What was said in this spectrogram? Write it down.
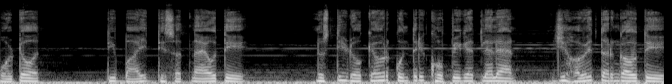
फोटोत ती बाईत दिसत नाही होती. नुसती डोक्यावर कोणतरी खोपी घेतलेल्या जी हवेत तरंगावती.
